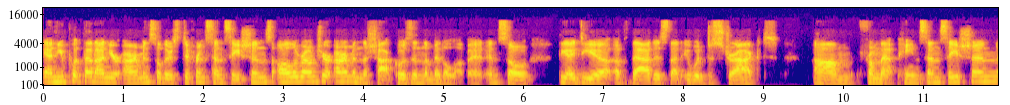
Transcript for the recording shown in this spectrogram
and you put that on your arm and so there's different sensations all around your arm and the shot goes in the middle of it and so the idea of that is that it would distract um, from that pain sensation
